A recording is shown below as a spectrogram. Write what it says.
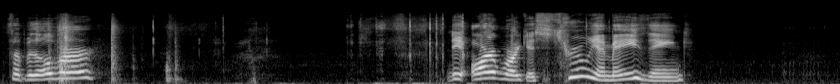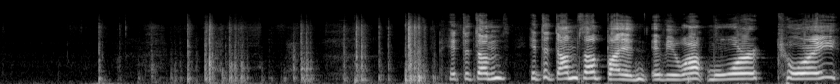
Flip it over. The artwork is truly amazing. Hit the thumbs hit the thumbs up button if you want more toy,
